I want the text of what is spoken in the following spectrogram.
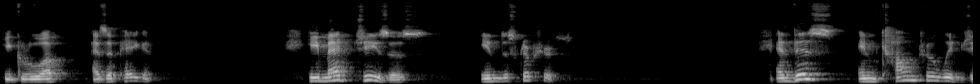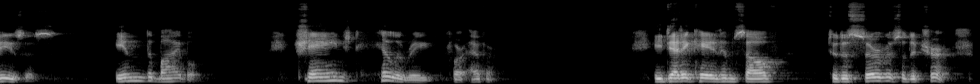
He grew up as a pagan. He met Jesus in the scriptures. And this encounter with Jesus in the Bible changed Hilary forever. He dedicated himself to the service of the church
